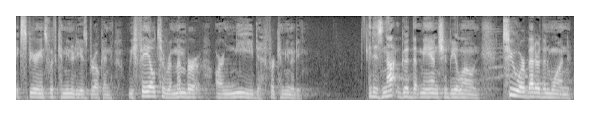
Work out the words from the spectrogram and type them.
experience with community is broken. We fail to remember our need for community. It is not good that man should be alone. Two are better than one.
